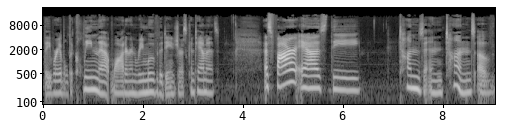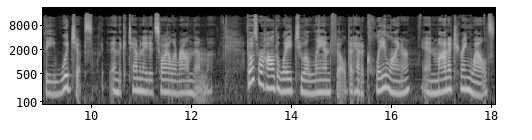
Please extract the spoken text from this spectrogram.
they were able to clean that water and remove the dangerous contaminants. As far as the tons and tons of the wood chips and the contaminated soil around them, those were hauled away to a landfill that had a clay liner and monitoring wells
